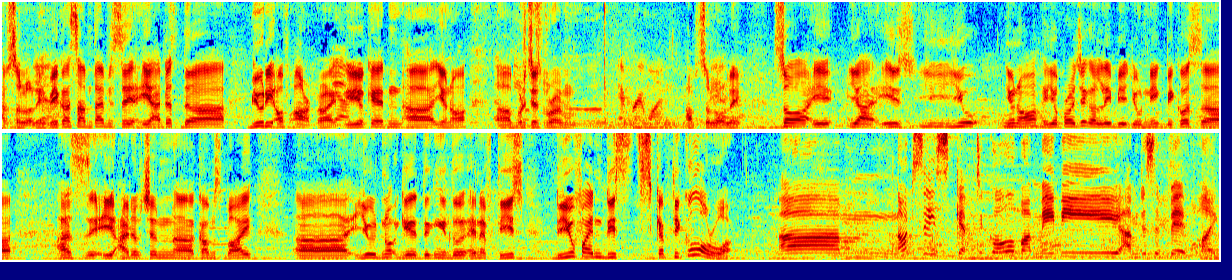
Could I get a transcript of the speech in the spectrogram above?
absolutely. Yeah. Because sometimes, uh, yeah, that's the beauty of art, right? Yeah. You can, uh, you know, uh, purchase from everyone. absolutely. So, yeah, is you, you know, your project a little bit unique because uh, as the adoption uh, comes by, uh, you're not getting into NFTs. Do you find this skeptical or what? Um, not to say skeptical, but maybe I'm just a bit like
